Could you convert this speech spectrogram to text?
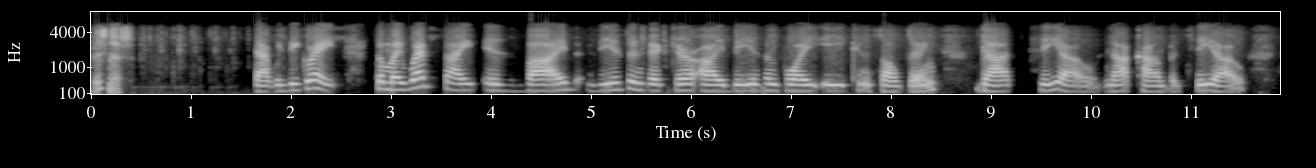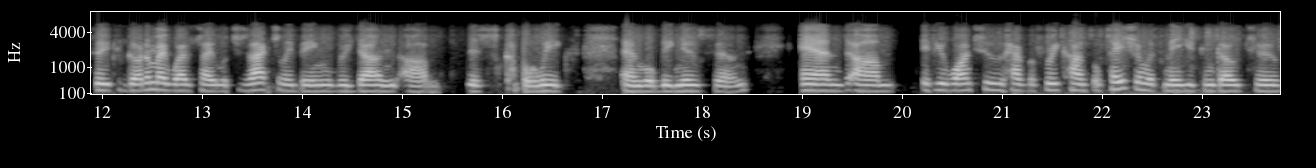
business. That would be great. So my website is Vibe, V as in Victor, I, B as in boy, E, consulting, dot co, not com, but co. So you can go to my website, which is actually being redone um, this couple of weeks and will be new soon. And um, if you want to have a free consultation with me, you can go to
